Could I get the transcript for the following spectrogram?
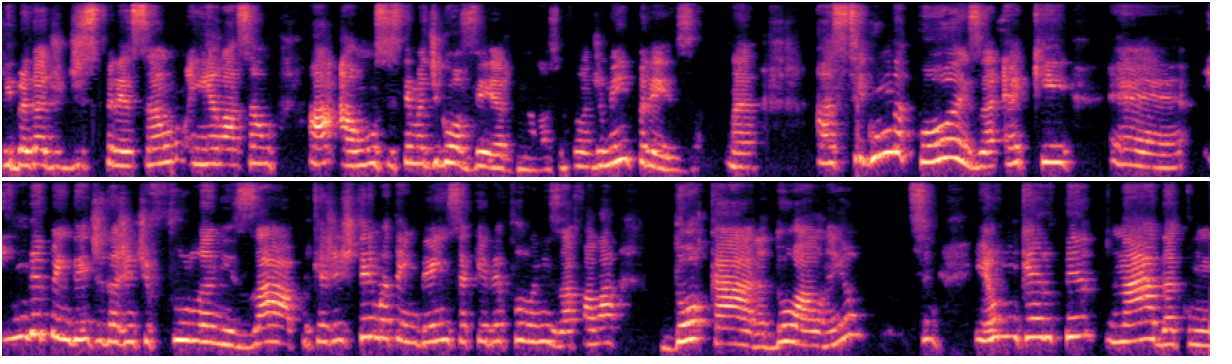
liberdade de expressão em relação a, a, um sistema de governo. Nós estamos falando de uma empresa. Né? A segunda coisa é que, é, independente da gente fulanizar, porque a gente tem uma tendência a querer fulanizar, falar do cara, do Alan. Eu eu não quero ter nada com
